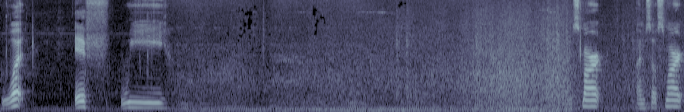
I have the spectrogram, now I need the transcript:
What if we... I'm smart. I'm so smart.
